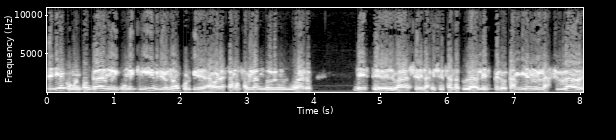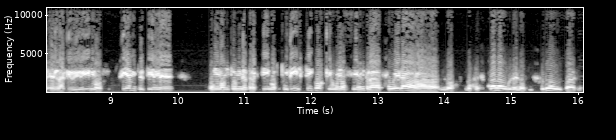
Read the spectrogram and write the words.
sería como encontrar un, un equilibrio, ¿no? Porque ahora estamos hablando de un lugar de este del valle, de las bellezas naturales, pero también la ciudad en la que vivimos siempre tiene un montón de atractivos turísticos que uno si entra afuera los, los descubre, los disfruta, los,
